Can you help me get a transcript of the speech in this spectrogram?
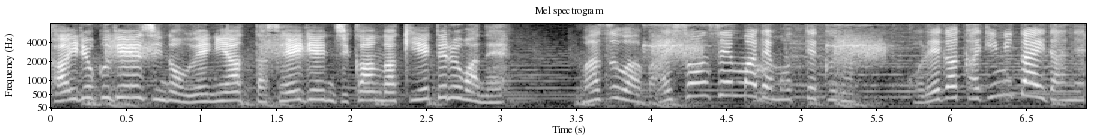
体力ゲージの上にあった制限時間が消えてるわね。まずはバイソン戦まで持ってくる。これが鍵みたいだね。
